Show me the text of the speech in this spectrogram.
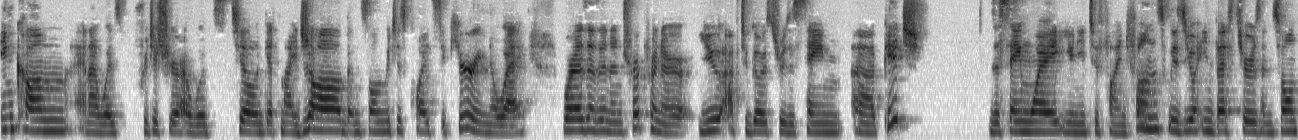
income and I was pretty sure I would still get my job and so on, which is quite secure in a way. Whereas as an entrepreneur, you have to go through the same uh, pitch, the same way you need to find funds with your investors and so on.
